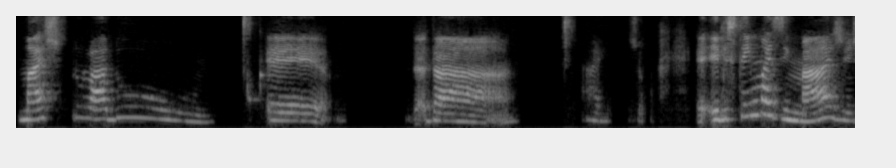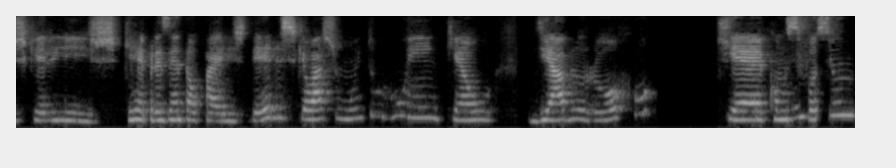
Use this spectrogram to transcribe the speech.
mais para o lado é, da. Ai, é, eles têm umas imagens que eles que representam o país deles que eu acho muito ruim, que é o Diablo Rojo, que é como se fosse um,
